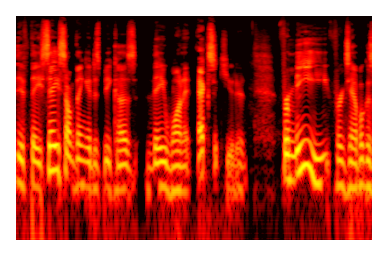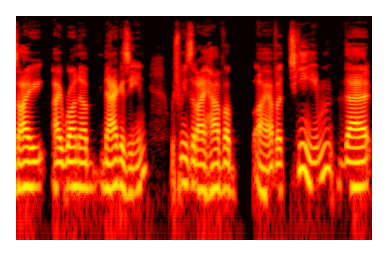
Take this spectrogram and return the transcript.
if they say something, it is because they want it executed. For me, for example, because I, I run a magazine, which means that I have a I have a team that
